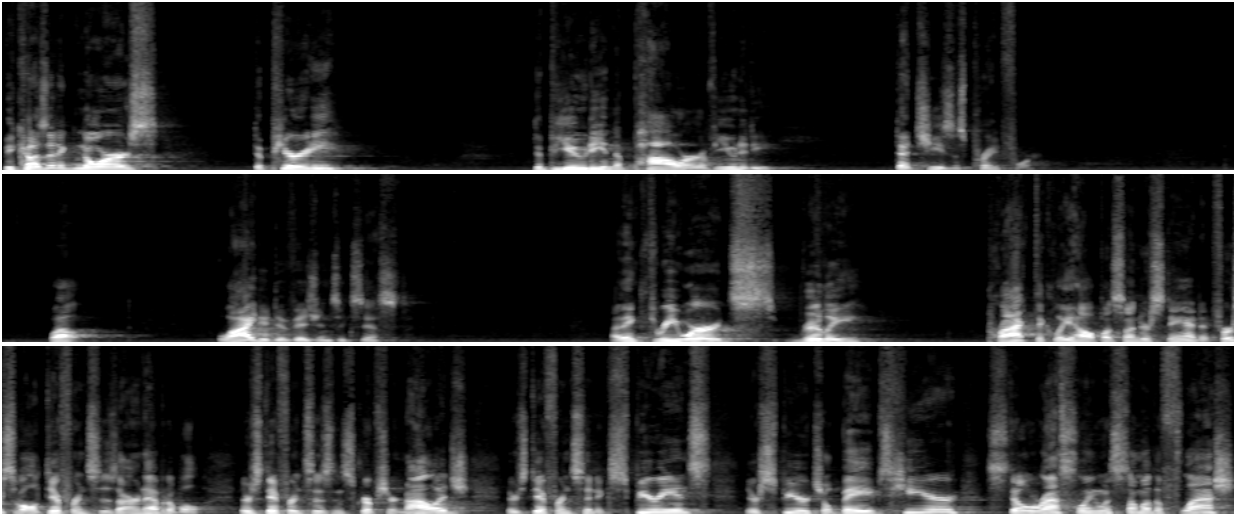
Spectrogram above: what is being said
Because it ignores the purity, the beauty, and the power of unity that Jesus prayed for. Well, why do divisions exist? I think three words really practically help us understand it. First of all, differences are inevitable. There's differences in scripture knowledge, there's difference in experience, there's spiritual babes here still wrestling with some of the flesh.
